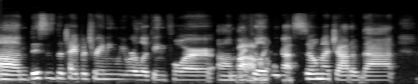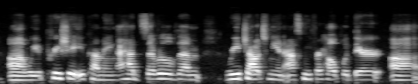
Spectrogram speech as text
Um, this is the type of training we were looking for. Um, wow. I feel like we got so much out of that. Uh, we appreciate you coming. I had several of them reach out to me and ask me for help with their, uh,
